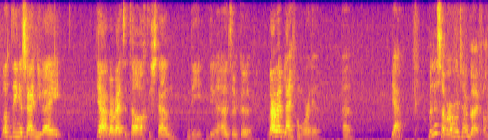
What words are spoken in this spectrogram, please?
Wat dingen zijn die wij, ja, waar wij totaal achter staan. Die dingen uitdrukken waar wij blij van worden. Eh, ja? Melissa, waar word jij blij van?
